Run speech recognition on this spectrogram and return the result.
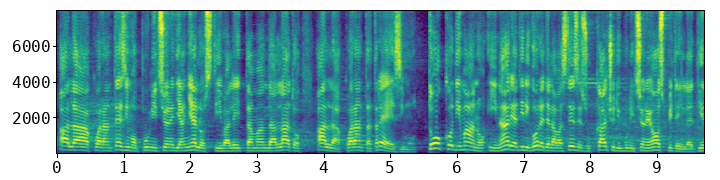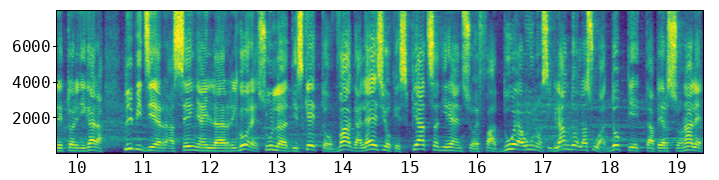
al quarantesimo punizione di Agnello, Stivaletta manda al lato. Al 43esimo tocco di mano in area di rigore della Vastese su calcio di punizione ospite il direttore di gara Lipizier assegna il rigore sul dischetto. Vagalesio che spiazza Di Renzo e fa 2-1 siglando la sua doppietta personale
